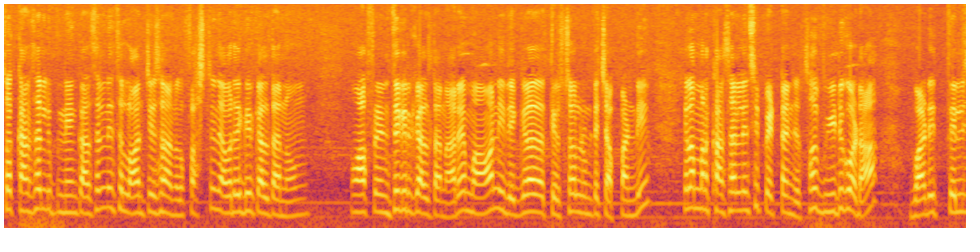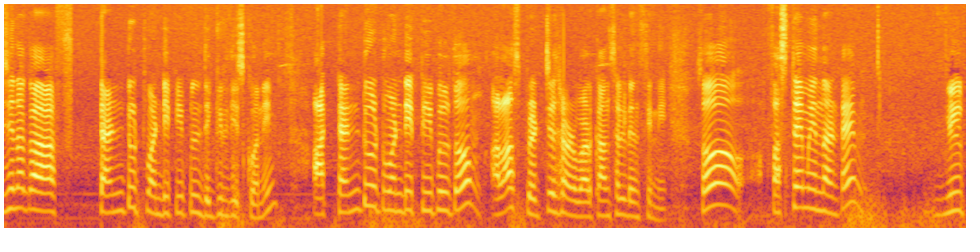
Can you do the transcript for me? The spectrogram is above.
సో కన్సల్ట్ ఇప్పుడు నేను కన్సల్టెన్సీ లాంచ్ చేశాను అనుకో ఫస్ట్ నేను ఎవరి దగ్గరికి వెళ్తాను? మా ఫ్రెండ్స్ దగ్గరికి వెళ్తాను. అరే మామ నీ దగ్గర తెలిసిన వాళ్ళు ఉంటే చెప్పండి. ఇలా మన కన్సల్టెన్సీ పెట్టని చెప్పి. సో వీడు కూడా వాడికి తెలిసిన ఒక టెన్ టు ట్వంటీ పీపుల్ దగ్గర తీసుకొని ఆ టెన్ టు ట్వంటీ పీపుల్తో అలా స్ప్రెడ్ చేశాడు వాడు కన్సల్టెన్సీని సో ఫస్ట్ టైం ఏంటంటే వీళ్ళు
